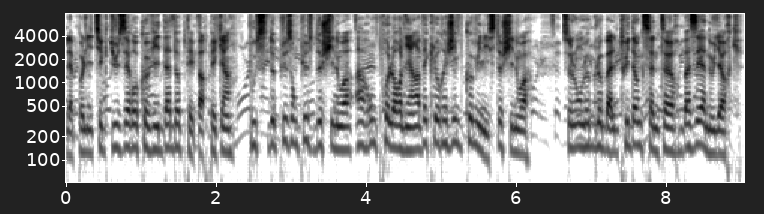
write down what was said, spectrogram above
La politique du zéro Covid adoptée par Pékin pousse de plus en plus de Chinois à rompre leurs liens avec le régime communiste chinois, selon le Global Tweedong Center basé à New York.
